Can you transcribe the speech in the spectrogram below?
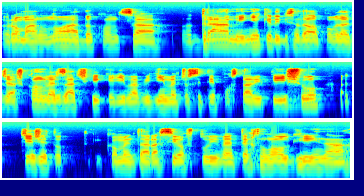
románu Noah dokonca, drámy, niekedy by sa dalo povedať, že až konverzačky, keď iba vidíme, čo si tie postavy píšu. Tiež je to komentár asi o vplyve technológií na,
